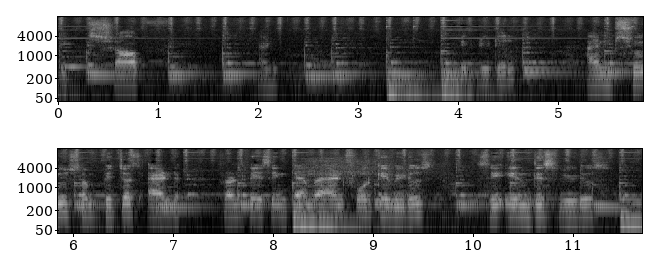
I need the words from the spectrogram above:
Quick sharp and big detail I am showing some pictures and front facing camera and 4k videos. See in this videos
